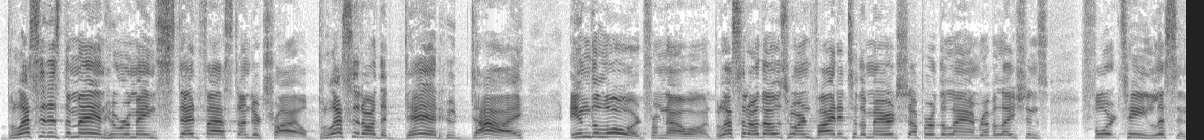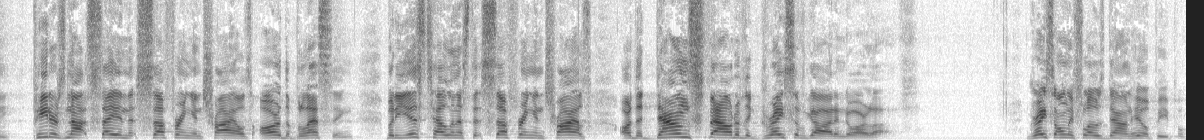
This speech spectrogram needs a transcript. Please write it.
Blessed is the man who remains steadfast under trial. Blessed are the dead who die in the Lord from now on. Blessed are those who are invited to the marriage supper of the Lamb. Revelations 14. Listen, Peter's not saying that suffering and trials are the blessing, but he is telling us that suffering and trials are the downspout of the grace of God into our lives. Grace only flows downhill, people.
